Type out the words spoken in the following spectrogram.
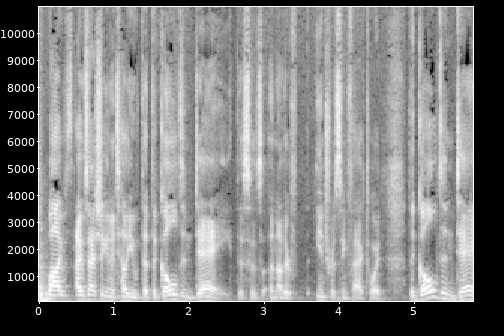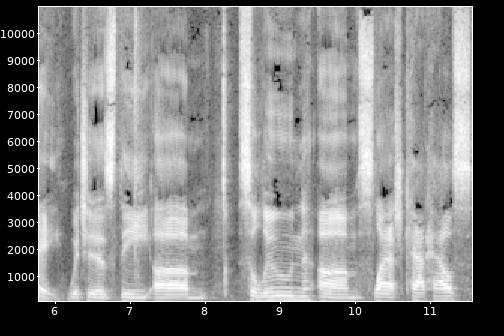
well, I was, I was actually going to tell you that the Golden Day, this is another interesting factoid. The Golden Day, which is the um, saloon um, slash cat house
